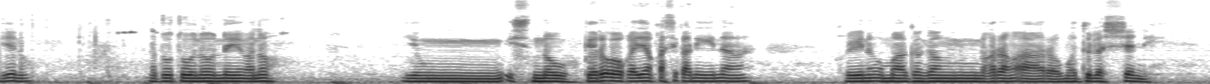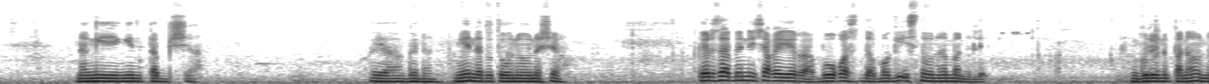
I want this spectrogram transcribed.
Ayan oh. Natutunaw na yung ano, yung snow. Pero okay yan kasi kanina, kaya ng umaga hanggang nung nakarang araw, madulas yan eh. Nangingintab siya. Kaya ganun. Ngayon natutunaw na siya. Pero sabi ni Shakira, bukas daw mag snow na naman uli. Ang gulo ng panahon.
